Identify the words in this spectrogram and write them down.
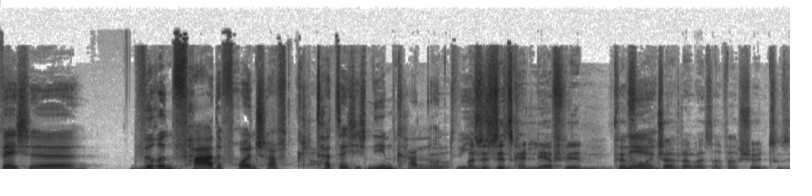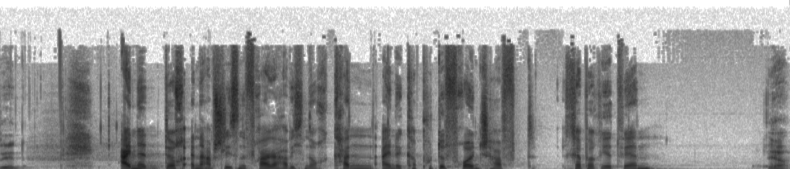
welche, wirren Pfade Freundschaft tatsächlich nehmen kann. Ja. Und wie Also es ist jetzt kein Lehrfilm für Nee. Freundschaft, aber es ist einfach schön zu sehen. eine, doch eine abschließende Frage habe ich noch. Kann eine kaputte Freundschaft repariert werden? Ja,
